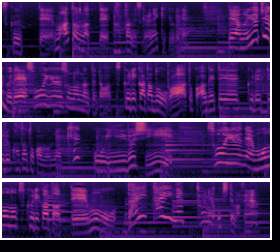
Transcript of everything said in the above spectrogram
作って、まあ後になって買ったんですけどね結局ね。であの YouTube でそういうそのなんていうの作り方動画とか上げてくれてる方とかもね結構いるしそういうねものの作り方ってもう大体ネットに落ちてません？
